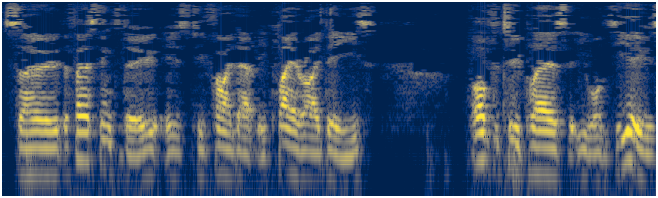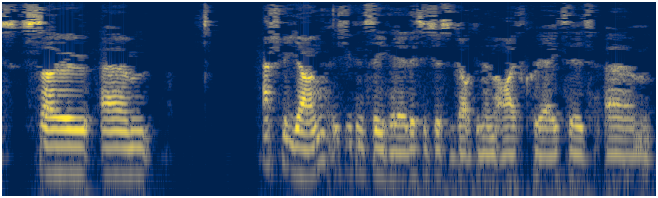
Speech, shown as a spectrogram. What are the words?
So the first thing to do is to find out the player IDs of the two players that you want to use. So um, Ashley Young, as you can see here, this is just a document that I've created. Um,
